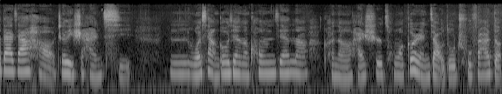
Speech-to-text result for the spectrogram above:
大家好，这里是韩琦。嗯，我想构建的空间呢，可能还是从我个人角度出发的。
